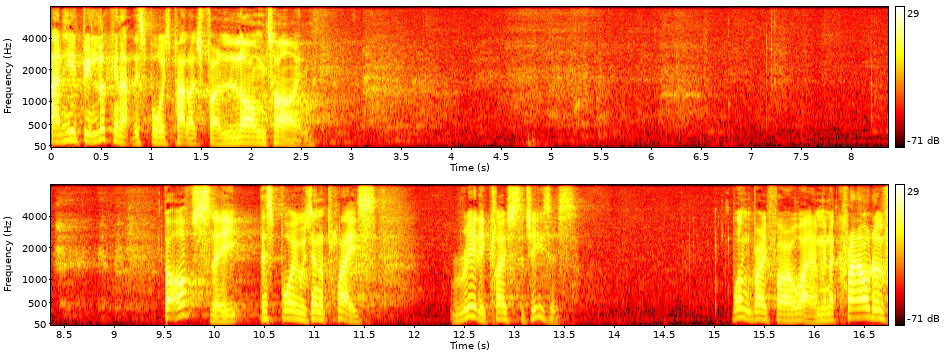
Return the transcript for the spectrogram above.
and he had been looking at this boy's lunch for a long time. But obviously, this boy was in a place really close to Jesus. Wasn't very far away. I mean, a crowd of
